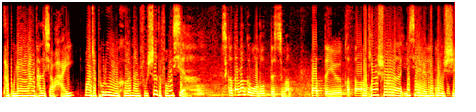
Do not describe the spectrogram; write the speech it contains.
他不愿意让他的小孩冒着暴露于核能辐射的风险。我听说了一些人的故事，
